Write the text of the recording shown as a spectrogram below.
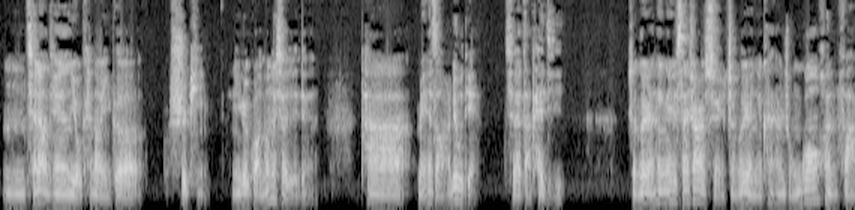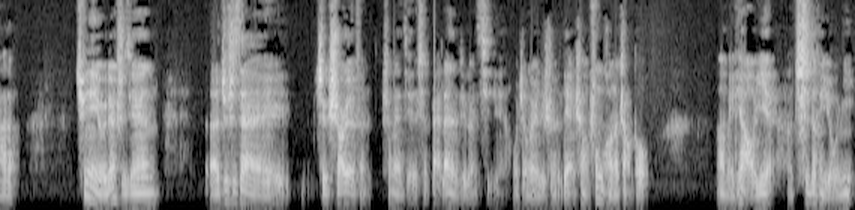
嗯，前两天有看到一个视频，一个广东的小姐姐，她每天早上六点起来打太极，整个人她应该是三十二岁，整个人你看她容光焕发的。去年有一段时间，呃，就是在这个十二月份圣诞节的是摆烂的这段期间，我整个人就是脸上疯狂的长痘，啊，每天熬夜，吃的很油腻，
